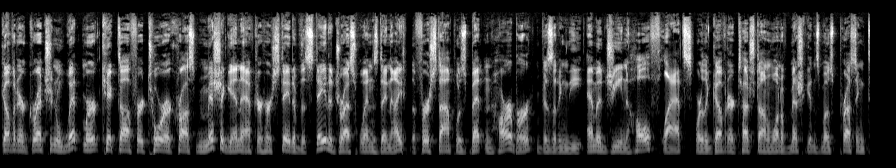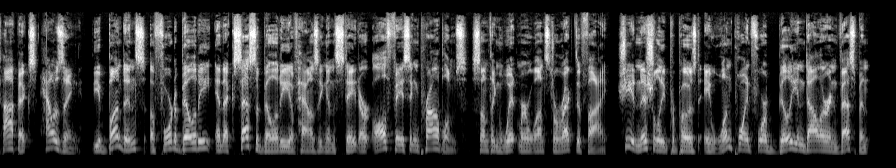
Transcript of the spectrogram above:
Governor Gretchen Whitmer kicked off her tour across Michigan after her State of the State address Wednesday night. The first stop was Benton Harbor, visiting the Emma Jean Hull Flats, where the governor touched on one of Michigan's most pressing topics housing. The abundance, affordability, and accessibility of housing in the state are all facing problems, something Whitmer wants to rectify. She initially proposed a $1.4 billion investment,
